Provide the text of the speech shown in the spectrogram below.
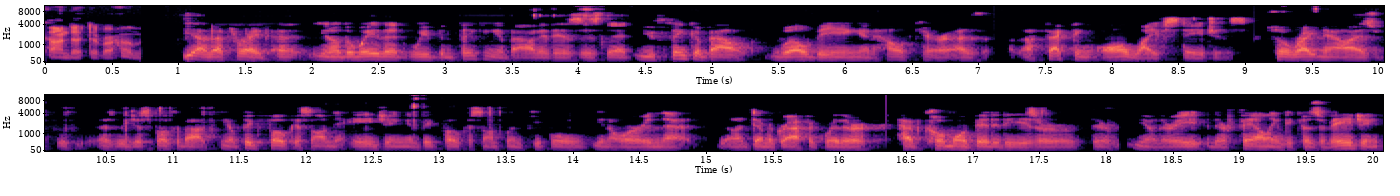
conduct of our home. Yeah, that's right. Uh, you know, the way that we've been thinking about it is, is that you think about well-being and healthcare as affecting all life stages. So right now, as, as we just spoke about, you know, big focus on the aging and big focus on when people, you know, are in that uh, demographic where they have comorbidities or they're, you know, they're, they're failing because of aging.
